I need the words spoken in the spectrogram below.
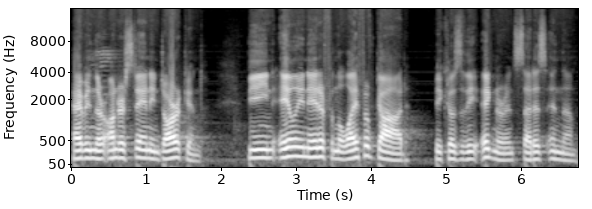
having their understanding darkened, being alienated from the life of God because of the ignorance that is in them.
